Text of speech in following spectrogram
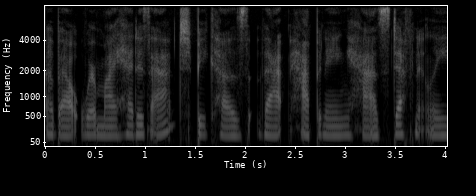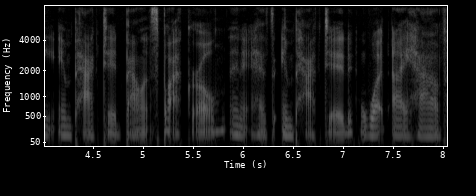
about where my head is at because that happening has definitely impacted Balanced Black Girl and it has impacted what I have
